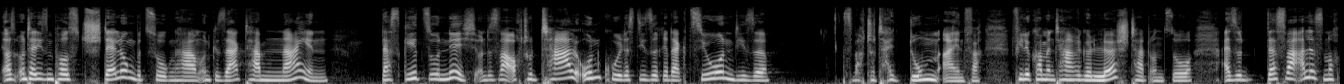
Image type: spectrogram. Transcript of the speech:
also unter diesem Post Stellung bezogen haben und gesagt haben, nein, das geht so nicht. Und es war auch total uncool, dass diese Redaktion, diese es war total dumm einfach. Viele Kommentare gelöscht hat und so. Also das war alles noch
